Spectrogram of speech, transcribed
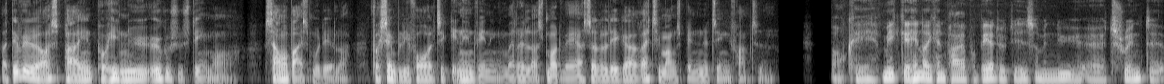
Og det vil også pege ind på helt nye økosystemer og samarbejdsmodeller, for eksempel i forhold til genindvinding, hvad der ellers måtte være. Så der ligger rigtig mange spændende ting i fremtiden. Okay. Mik Henrik han peger på bæredygtighed som en ny uh, trend.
